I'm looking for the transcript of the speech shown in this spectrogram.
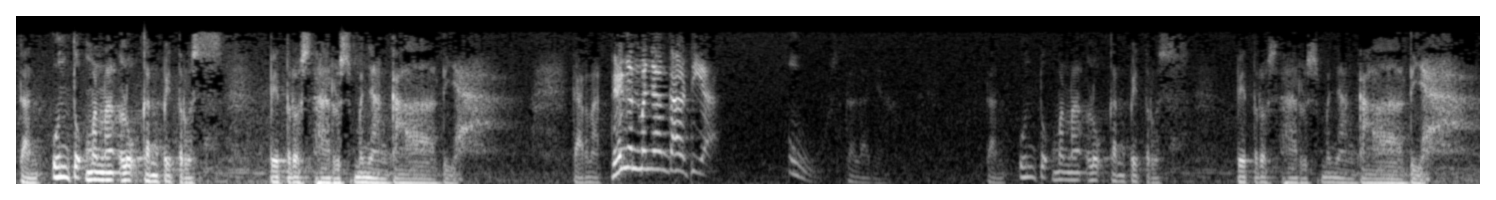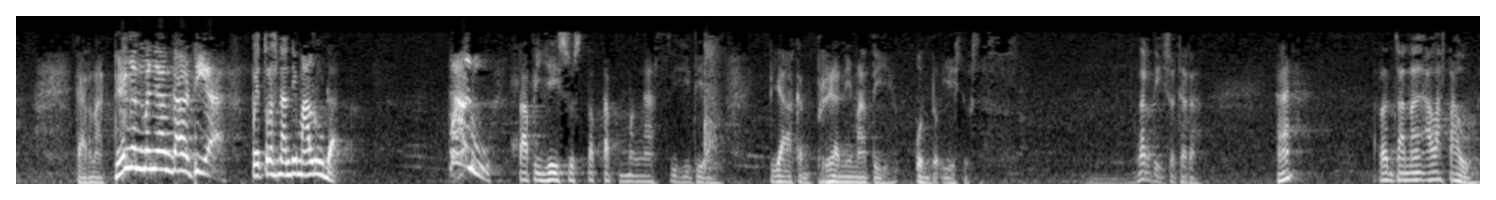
Dan untuk menaklukkan Petrus, Petrus harus menyangkal dia. Karena dengan menyangkal dia, uh, segalanya. Dan untuk menaklukkan Petrus, Petrus harus menyangkal dia. Karena dengan menyangkal dia, Petrus nanti malu dak? Malu. Tapi Yesus tetap mengasihi dia. Dia akan berani mati untuk Yesus. Ngerti saudara? Hah? Rencana Allah tahu.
